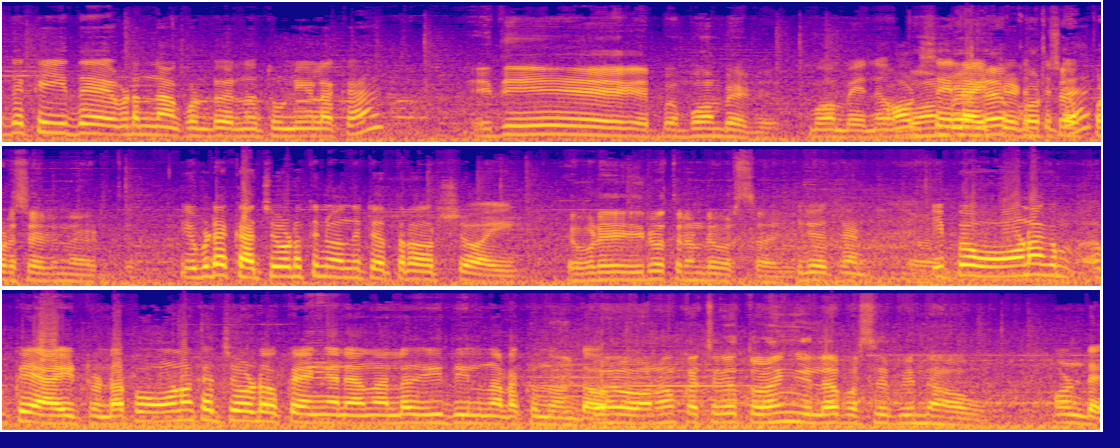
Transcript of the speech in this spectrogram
ഇതൊക്കെ ഇത് എവിടെ നിന്നാ കൊണ്ടുവരുന്ന തുണികളൊക്കെ? ഇത് ബോംബെ ബോംബെ ഇവിടെ കച്ചവടത്തിന് വന്നിട്ട് എത്ര വർഷമായി? ഇവിടെ ഇരുപത്തിരണ്ട് വർഷമായി. ഇരുപത്തിരണ്ട്. ഇപ്പൊ ഓണം ഒക്കെ ആയിട്ടുണ്ട്. അപ്പൊ ഓണ കച്ചവടം ഒക്കെ എങ്ങനെയാ? നല്ല രീതിയിൽ നടക്കുന്നുണ്ടോ? ഓണം കച്ചവടം തുടങ്ങിയില്ല പക്ഷേ പിന്നെ ആവും. ഉണ്ട്.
